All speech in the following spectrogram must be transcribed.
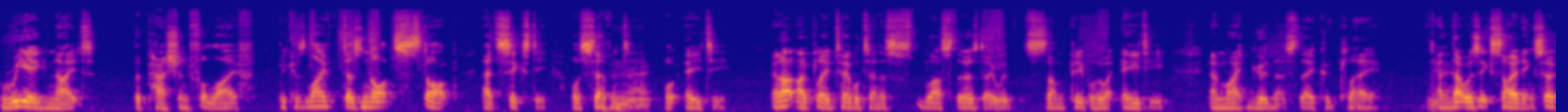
reignite the passion for life because life does not stop at 60 or 70 no. or 80 and I, I, played table tennis last Thursday with some people who are 80, and my goodness, they could play. Yeah. And that was exciting. So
